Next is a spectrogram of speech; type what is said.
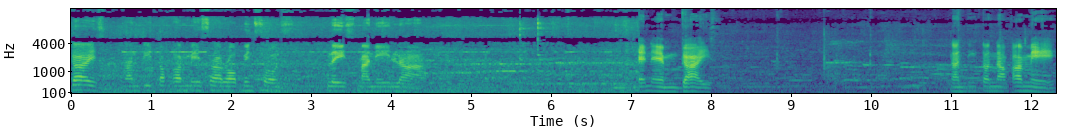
Guys, nandito kami sa Robinson's Place, Manila. NM guys. Nandito na kami.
